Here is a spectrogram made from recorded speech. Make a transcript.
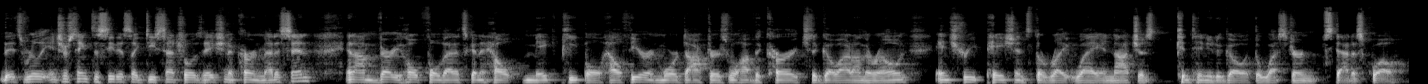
it's really interesting to see this like decentralization occur in medicine. And I'm very hopeful that it's going to help make people healthier and more doctors will have the courage to go out on their own and treat patients the right way and not just continue to go at the Western status quo.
